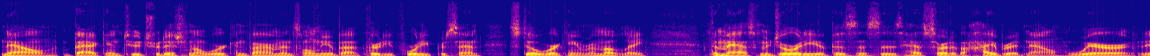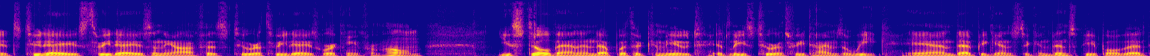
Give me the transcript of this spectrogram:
now back into traditional work environments, only about 30, 40% still working remotely the mass majority of businesses have sort of a hybrid now where it's two days, three days in the office, two or three days working from home. You still then end up with a commute at least two or three times a week. And that begins to convince people that,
